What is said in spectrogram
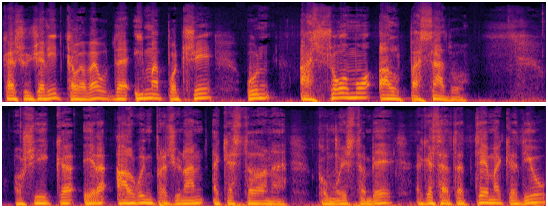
que ha suggerit que la veu d'Imma pot ser un asomo al passado. O sigui que era algo impressionant aquesta dona, com ho és també aquest altre tema que diu,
